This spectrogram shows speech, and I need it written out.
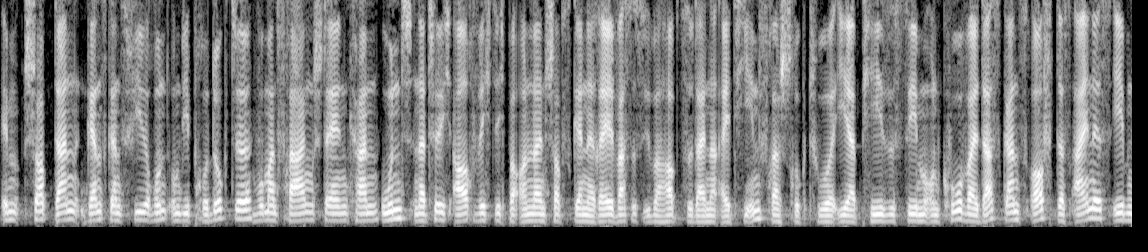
im Shop. Dann ganz, ganz viel rund um die Produkte, wo man Fragen stellen kann. Und natürlich auch wichtig bei Online-Shops generell, was ist überhaupt so deine IT-Infrastruktur, ERP-Systeme und Co., weil das ganz oft, das eine ist eben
